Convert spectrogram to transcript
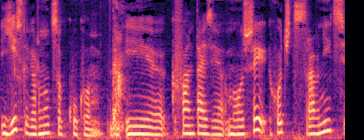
Если вернуться к куклам да. и к фантазии малышей, хочется сравнить,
